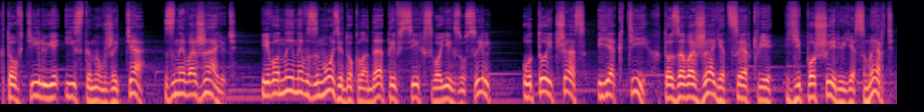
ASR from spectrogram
хто втілює істину в життя, зневажають, і вони не в змозі докладати всіх своїх зусиль у той час, як ті, хто заважає церкві й поширює смерть,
